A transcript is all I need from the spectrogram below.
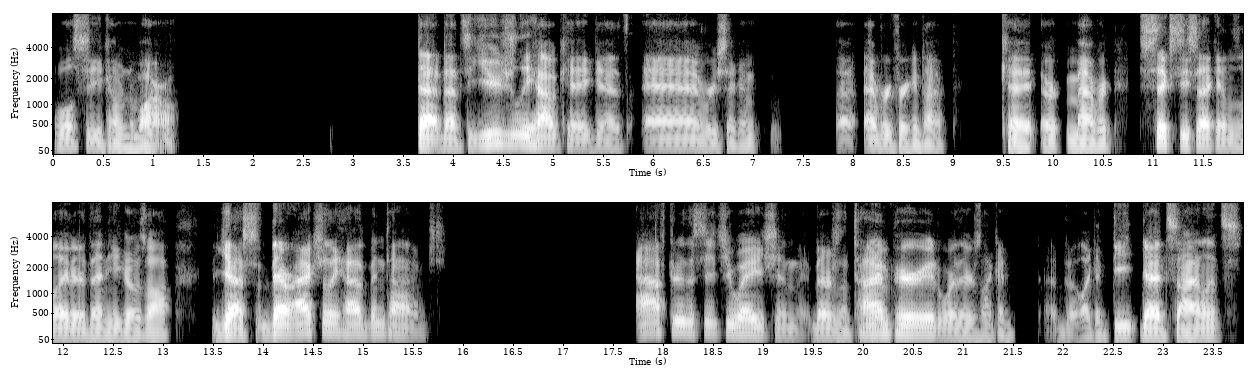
We'll see you come tomorrow. That that's usually how K gets every second, uh, every freaking time. K or Maverick. Sixty seconds later, then he goes off. Yes, there actually have been times after the situation. There's a time period where there's like a like a deep dead silence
